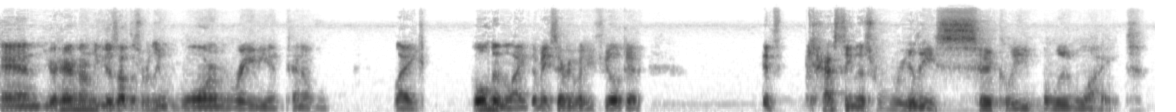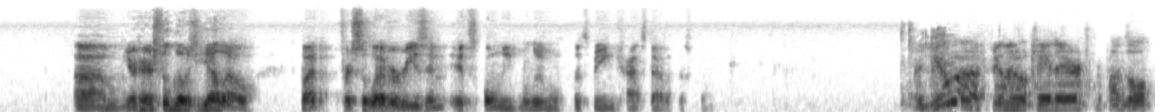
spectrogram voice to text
and your hair normally gives off this really warm, radiant kind of like golden light that makes everybody feel good. It's casting this really sickly blue light. Um, your hair still glows yellow, but for whatever reason, it's only blue that's being cast out at this point. Are you uh, feeling okay there, Rapunzel?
